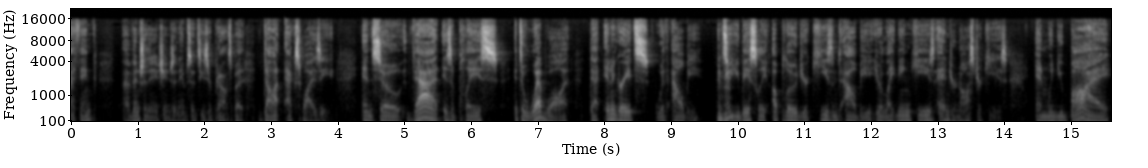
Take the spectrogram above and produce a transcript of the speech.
I think eventually they need to change the name so it's easier to pronounce, but dot XYZ. And so that is a place, it's a web wallet that integrates with Alby. And so you basically upload your keys into Alby, your Lightning keys and your Nostr keys. And when you buy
